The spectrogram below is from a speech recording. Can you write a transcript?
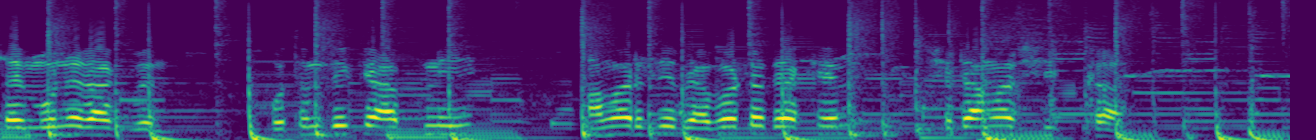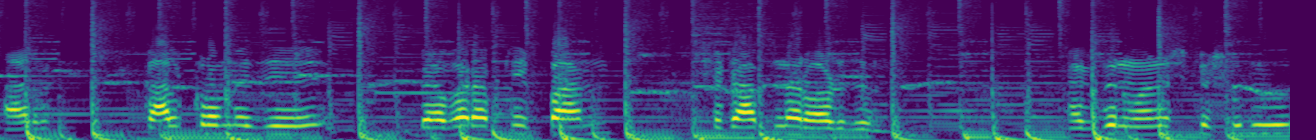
তাই মনে রাখবেন, প্রথম দিকে আপনি আমার যে ব্যবহারটা দেখেন, সেটা আমার শিক্ষা। আর কালক্রমে যে ব্যবহার আপনি পান, সেটা আপনার অর্জন। একজন মানুষকে শুধু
